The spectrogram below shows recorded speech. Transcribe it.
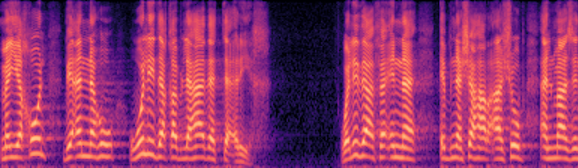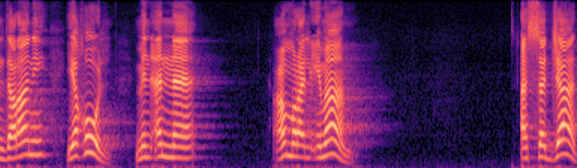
من يقول بأنه ولد قبل هذا التأريخ. ولذا فإن ابن شهر آشوب المازندراني يقول من أن عمر الإمام السجاد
